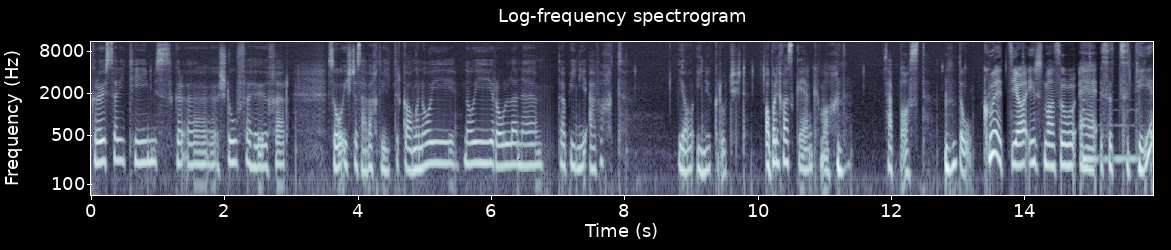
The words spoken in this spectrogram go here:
größere Teams, äh, Stufen höher. So ist das einfach weitergegangen. Neue, neue Rollen, da bin ich einfach ja, reingerutscht. Aber ich habe es gerne gemacht. Mhm. Es hat gepasst. Mhm. Gut, ja, erstmal so, äh, so zu dir.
